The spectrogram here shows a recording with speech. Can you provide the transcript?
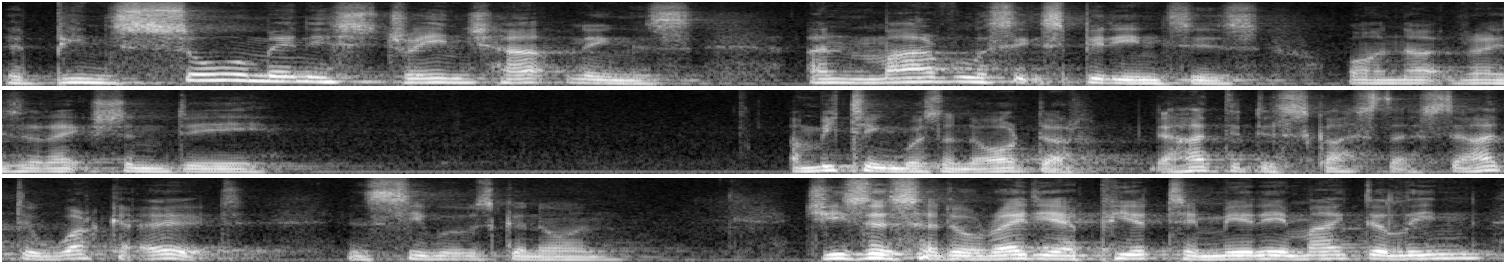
There had been so many strange happenings and marvelous experiences on that resurrection day a meeting was in order. They had to discuss this, they had to work it out and see what was going on. Jesus had already appeared to Mary Magdalene,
